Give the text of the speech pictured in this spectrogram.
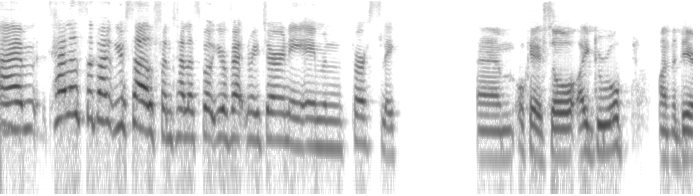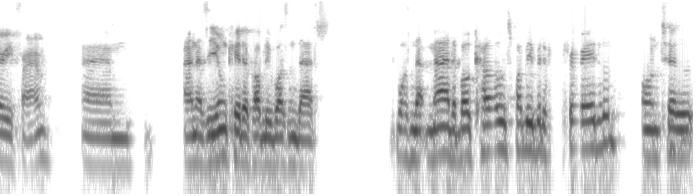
um, tell us about yourself and tell us about your veterinary journey, Eamon, firstly. Um, okay, so I grew up on a dairy farm, um, and as a young kid, I probably wasn't that wasn't that mad about cows. Probably a bit afraid of them until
